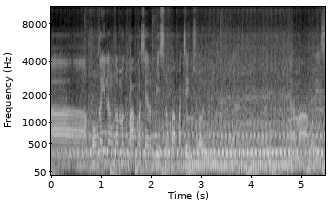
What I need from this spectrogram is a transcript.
ah kung kailan ka magpapaservice, magpapa-change oil. Yan. Yan mga quiz.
